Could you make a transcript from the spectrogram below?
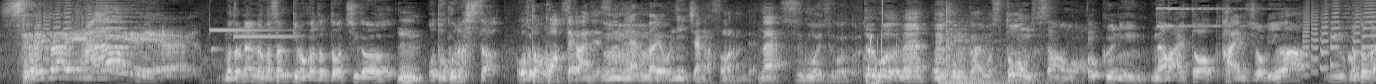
正解またねなんかさっきの方とは違う、うん。男らしさ。う男って感じですよね、うん。やっぱりお兄ちゃんがそうなんだよね。すごいすごいこれ。ということでね、えー今回も SixTONES さんを6人名前と誕生日は言うことが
